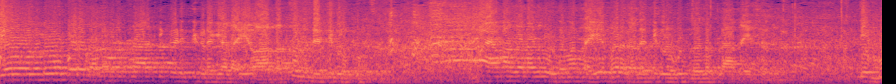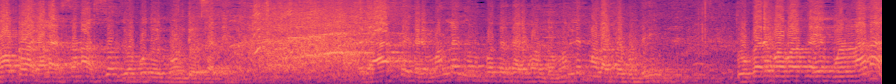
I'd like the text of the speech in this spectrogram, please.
तेव्हा म्हणलो बरं झालं म्हणता तिकडे तिकडे गेला ये आता चलू दे तिकडे तुमचं माया म्हणला हे बरं झालं तिकडे उचललं आता आहे सगळं ते मोकळा झाला असताना सण झोपतोय दोन दिवसाचे आज काय तरी म्हणलं म्हणून पत्रकार म्हणतो म्हणलेत मला आता कोणते तो का रे बाबा साहेब म्हणला ना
